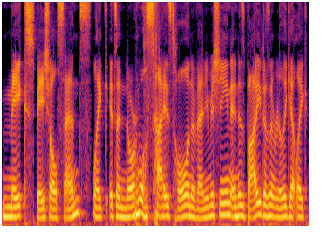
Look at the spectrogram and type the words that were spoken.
make spatial sense like it's a normal sized hole in a vending machine and his body doesn't really get like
